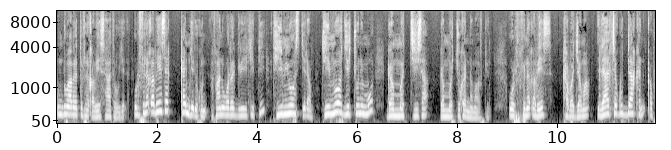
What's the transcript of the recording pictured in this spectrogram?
hundumaa biratti ulfina qabeessa haa ta'u jedha. Ulfina qabeessa kan jedhu kun afaan warra giriikiitti tiimiyoos jedhama. Tiimiyoos jechuun immoo gammachiisaa gammachuu kan namaaf kennu. Ulfina qabeessa kabajamaa ilaalcha guddaa kan qabu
